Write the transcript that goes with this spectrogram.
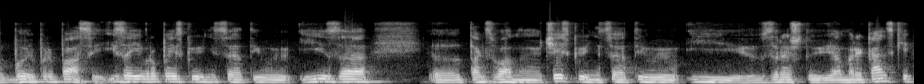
боєприпаси і за європейською ініціативою, і за е, так званою чеською ініціативою, і зрештою і американські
